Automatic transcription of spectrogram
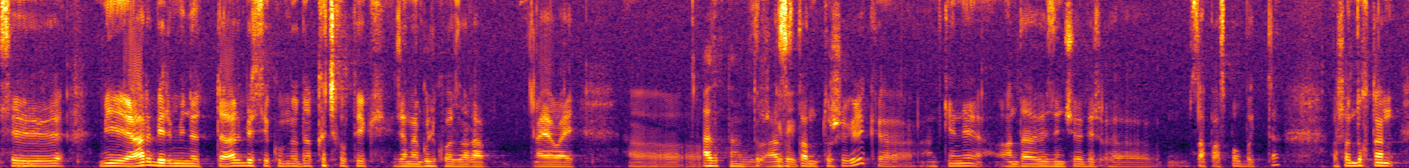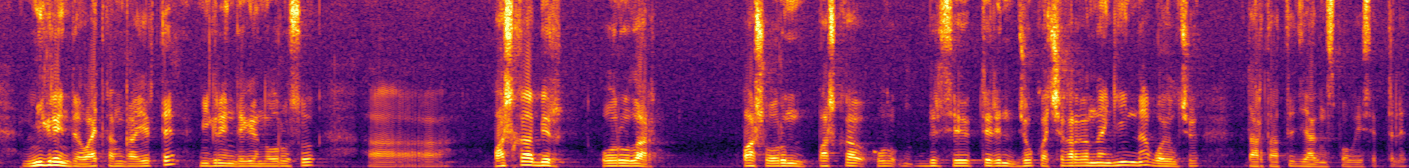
Себеби мээ ар бир мүнөттө ар бир секундада кычкылтек жана глюкозага аябай азыктанып турушу керек. анткени анда өзүнчө бир запас болбойт да. Ошондуктан мигрен деп айтканга эрте мигрен деген оорусу башка бир оорулар баш оорунун башка бир себептерин жокко чыгаргандан кийин да коюлчу дарттуу диагноз болуп эсептелет.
